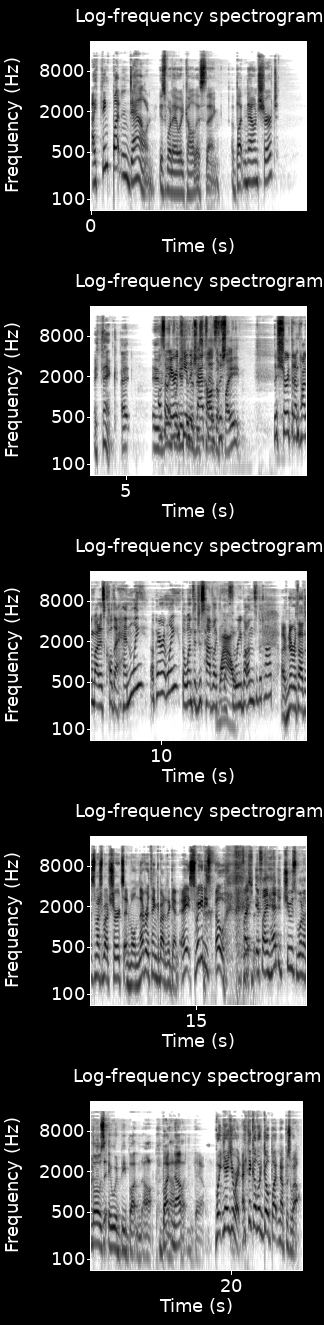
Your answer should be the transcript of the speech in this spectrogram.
I think button down is what I would call this thing. A button down shirt? I think. I, is Also, the Aaron T in the chat says a the sh- fight? The shirt that I'm talking about is called a Henley, apparently. The ones that just have like Wow. the three buttons at the top. I've never thought this much about shirts, and we'll never think about it again. Hey, Swiggity. Oh, If I, if I had to choose one of those, it would be button up. Button not up? Button down. but yeah, you're right. I think I would go button up as well.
